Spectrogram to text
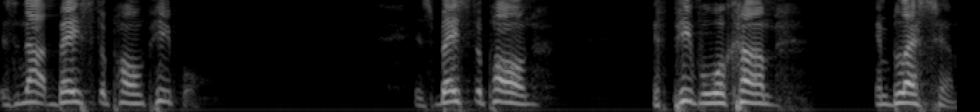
is not based upon people. It's based upon if people will come and bless him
